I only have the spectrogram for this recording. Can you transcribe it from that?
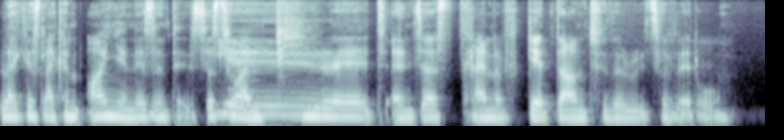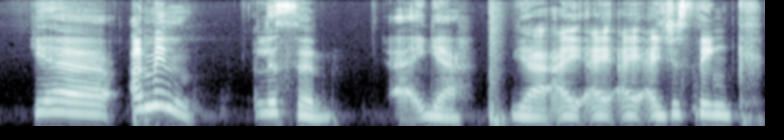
like it's like an onion isn't it it's just Yeah. to unpeel it and just kind of get down to the roots of it all Yeah, I mean, listen, uh, yeah, yeah. I, I, I, I just think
